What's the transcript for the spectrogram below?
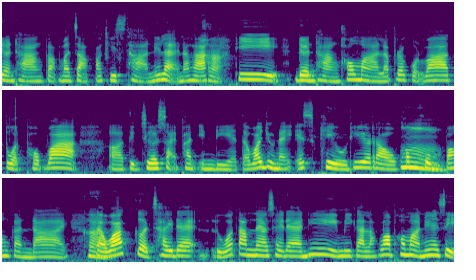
เดินทางกลับมาจากปากีสถานนี่แหละนะคะค่ะที่เดินทางเข้ามาแล้วปรากฏว่าตรวจพบว่าเอ่อติดเชื้อสายพันธุ์อินเดีย แต่ว่าอยู่ใน SQ ที่เราควบคุมอืมป้องกันได้ค่ะแต่ว่าเกิดชายแดนหรือว่าตามแนวชายแดนที่มีการลักลอบเข้ามาเนี่ยสิ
